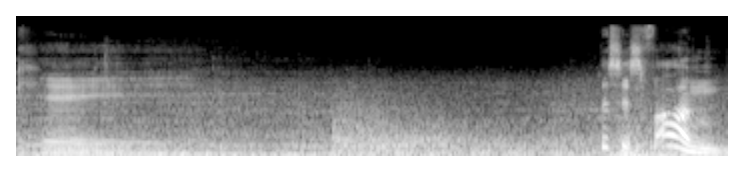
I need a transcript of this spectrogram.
Okay. This is fun.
